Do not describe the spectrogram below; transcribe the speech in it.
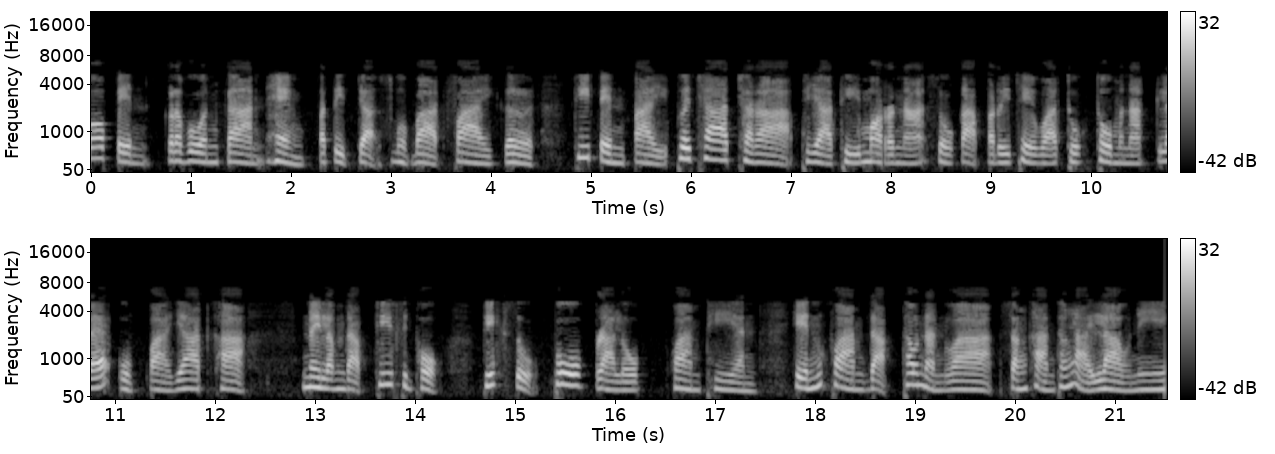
ก็เป็นกระบวนการแห่งปฏิจจสมุปบาทฝ่ายเกิด ที่เป็นไปเพื่อชาติชราพยาธิมรณะโสกะปริเทวทุกโทมนัสและอุปปายาตค่ะ ในลำดับที่16ภิกษุผู้ปราลบความเพียร เห็นความดับเท่านั้นว่าสังขารทั้งหลายเหล่านี้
